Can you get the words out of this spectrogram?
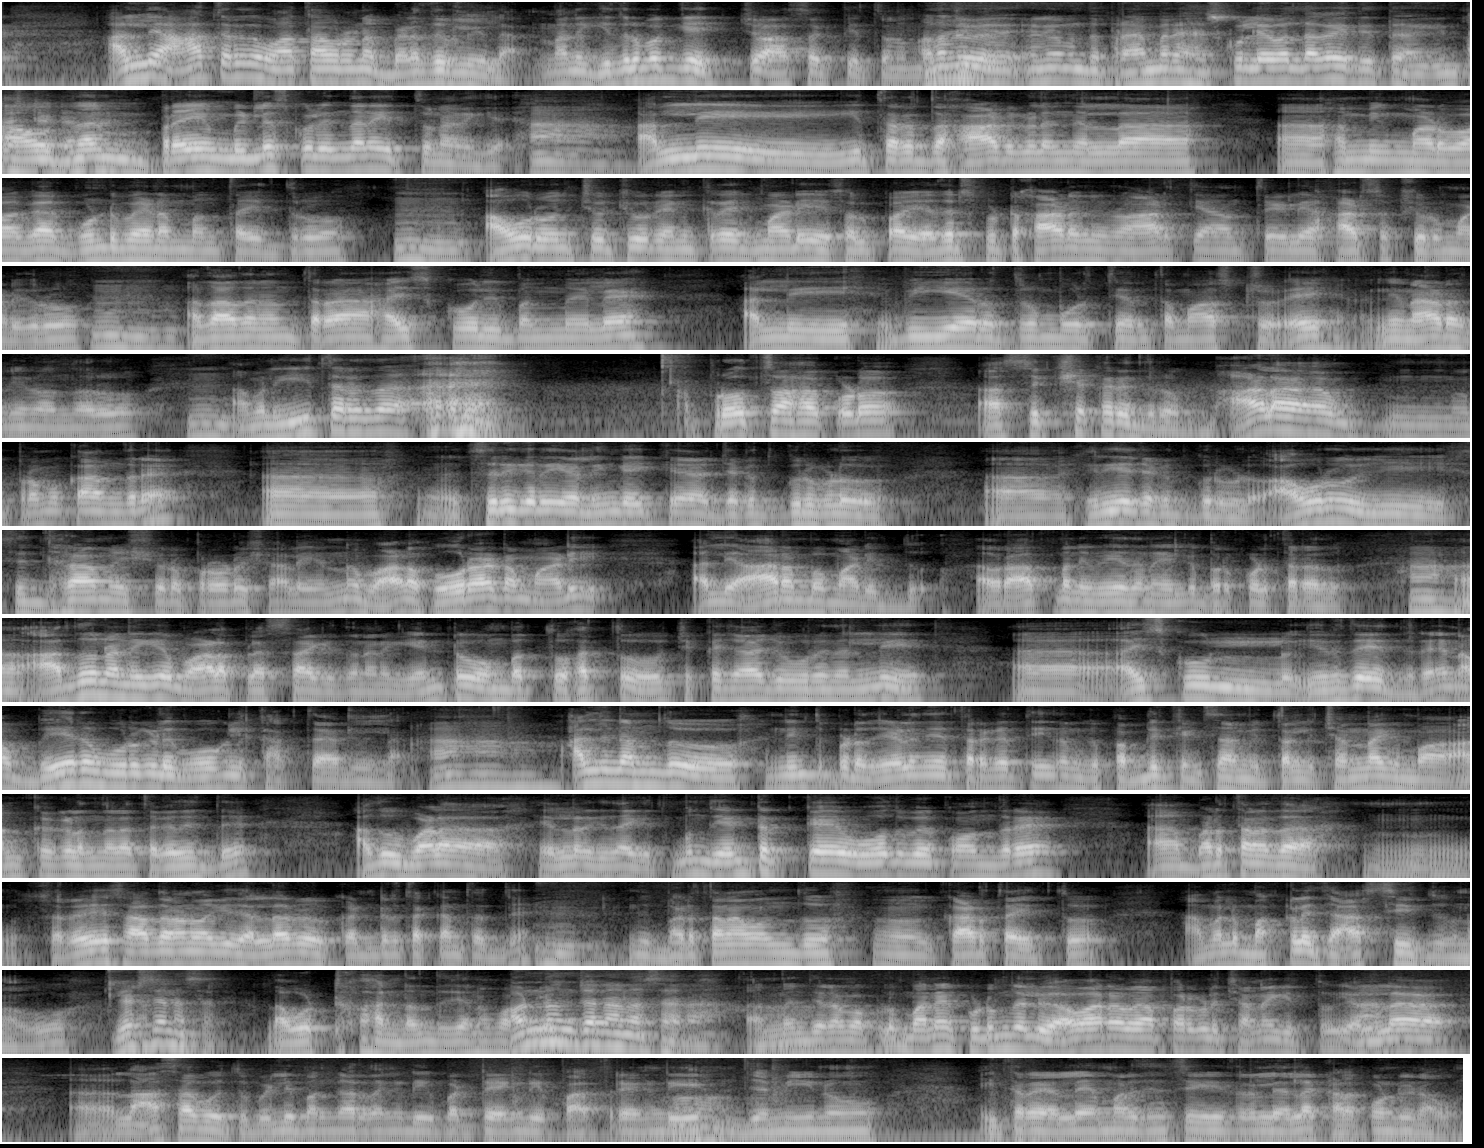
ಅಲ್ಲಿ ಆ ಥರದ ವಾತಾವರಣ ಬೆಳೆದಿರಲಿಲ್ಲ. ನನಗೆ ಇದ್ರ ಬಗ್ಗೆ ಹೆಚ್ಚು ಆಸಕ್ತಿ ಇತ್ತು ನಮ್ಮ ಒಂದು ಪ್ರೈಮರಿ ಹೈಸ್ಕೂಲ್ ಲೆವೆಲ್ದಾಗ ಇದ್ದಿತ್ತು ನನ್ನ ಪ್ರೈ ಮಿಡ್ಲ್ ಸ್ಕೂಲಿಂದನೇ ಇತ್ತು ನನಗೆ. ಅಲ್ಲಿ ಈ ಥರದ ಹಾಡುಗಳನ್ನೆಲ್ಲ ಹಮ್ಮಿಂಗ್ ಮಾಡುವಾಗ ಗುಂಡು ಮೇಡಮ್ ಅಂತ ಇದ್ದರು ಅವರು ಒಂಚೂರು ಚೂರು ಎನ್ಕರೇಜ್ ಮಾಡಿ ಸ್ವಲ್ಪ ಎದುರಿಸ್ಬಿಟ್ಟು ಹಾಡು ನೀನು ಹಾಡ್ತೀಯ ಅಂತೇಳಿ ಹಾಡ್ಸೋಕ್ಕೆ ಶುರು ಮಾಡಿದರು. ಅದಾದ ನಂತರ ಹೈಸ್ಕೂಲಿಗೆ ಬಂದಮೇಲೆ ಅಲ್ಲಿ ವಿ ಎ ರುದ್ರಮೂರ್ತಿ ಅಂತ ಮಾಸ್ಟ್ರು ಏ ನೀನು ಆಡೋದು ನೀನು ಅನ್ನೋರು. ಆಮೇಲೆ ಈ ಥರದ ಪ್ರೋತ್ಸಾಹ ಕೊಡೋ ಶಿಕ್ಷಕರಿದ್ದರು ಭಾಳ ಪ್ರಮುಖ ಅಂದರೆ ಸಿರಿಗೆರೆಯ ಲಿಂಗೈಕ್ಯ ಜಗದ್ಗುರುಗಳು ಹಿರಿಯ ಜಗದ್ಗುರುಗಳು ಅವರು ಈ ಸಿದ್ಧರಾಮೇಶ್ವರ ಪ್ರೌಢಶಾಲೆಯನ್ನು ಭಾಳ ಹೋರಾಟ ಮಾಡಿ ಅಲ್ಲಿ ಆರಂಭ ಮಾಡಿದ್ದು. ಅವರ ಆತ್ಮನಿವೇದನೆಯಲ್ಲಿ ಬರ್ಕೊಳ್ತಾರೆ ಅದು. ಅದು ನನಗೆ ಭಾಳ ಪ್ಲಸ್ ಆಗಿದ್ದು. ನನಗೆ ಎಂಟು ಒಂಬತ್ತು ಹತ್ತು ಚಿಕ್ಕಜಾಜೂರಿನಲ್ಲಿ ಹೈಸ್ಕೂಲ್ ಇರದೇ ಇದ್ದರೆ ನಾವು ಬೇರೆ ಊರುಗಳಿಗೆ ಹೋಗ್ಲಿಕ್ಕೆ ಆಗ್ತಾ ಇರಲಿಲ್ಲ. ಅಲ್ಲಿ ನಮ್ಮದು ನಿಂತು ಬಿಡೋದು. ಏಳನೇ ತರಗತಿ ನಮಗೆ ಪಬ್ಲಿಕ್ ಎಕ್ಸಾಮ್ ಇತ್ತು. ಅಲ್ಲಿ ಚೆನ್ನಾಗಿ ಮಾ ಅಂಕಗಳನ್ನೆಲ್ಲ ತೆಗೆದಿದ್ದೆ. ಅದು ಭಾಳ ಎಲ್ಲರಿಗೂ ಇದಾಗಿತ್ತು. ಮುಂದೆ ಎಂಟಕ್ಕೆ ಓದಬೇಕು ಅಂದರೆ ಬಡತನದ ಸರ್ವೇ ಸಾಧಾರಣವಾಗಿ ಎಲ್ಲರೂ ಕಂಡಿರ್ತಕ್ಕಂಥದ್ದೇ. ಬಡತನ ಒಂದು ಕಾಡ್ತಾ ಇತ್ತು. ಆಮೇಲೆ ಮಕ್ಕಳೇ ಜಾಸ್ತಿ ಇದ್ವು ನಾವು. ಎಷ್ಟು ಜನ ಸರ್? ನಾವು ಒಟ್ಟು ಹನ್ನೊಂದು ಜನ ಮಕ್ಕಳು. ಹನ್ನೊಂದು ಜನನ ಸರ್? ಹನ್ನೊಂದು ಜನ ಮಕ್ಕಳು. ಮನೆ ಕುಟುಂಬದಲ್ಲಿ ವ್ಯವಹಾರ ವ್ಯಾಪಾರಗಳು ಚೆನ್ನಾಗಿತ್ತು. ಎಲ್ಲ ಲಾಸ್ ಆಗೋಯ್ತು. ಬೆಳ್ಳಿ ಬಂಗಾರದ ಅಂಗಡಿ ಬಟ್ಟೆ ಅಂಗಡಿ ಪಾತ್ರೆ ಅಂಗಡಿ ಜಮೀನು ಈ ಥರ ಎಲ್ಲ ಎಮರ್ಜೆನ್ಸಿ ಇದರಲ್ಲೆಲ್ಲ ಕಳ್ಕೊಂಡ್ವಿ ನಾವು.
